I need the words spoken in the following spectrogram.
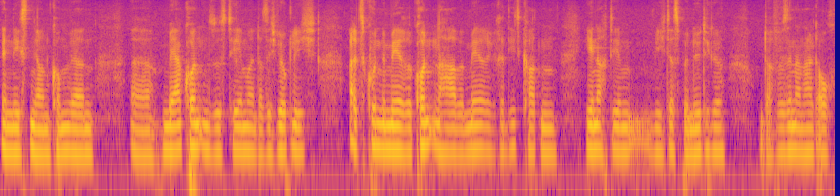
in den nächsten Jahren kommen werden. Äh, mehr Kontensysteme, dass ich wirklich als Kunde mehrere Konten habe, mehrere Kreditkarten, je nachdem, wie ich das benötige. Und dafür sind dann halt auch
